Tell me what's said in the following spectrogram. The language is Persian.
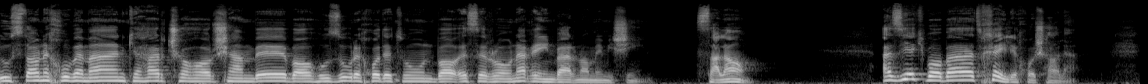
دوستان خوب من که هر چهار شنبه با حضور خودتون باعث رونق این برنامه میشین. سلام. از یک بابت خیلی خوشحالم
